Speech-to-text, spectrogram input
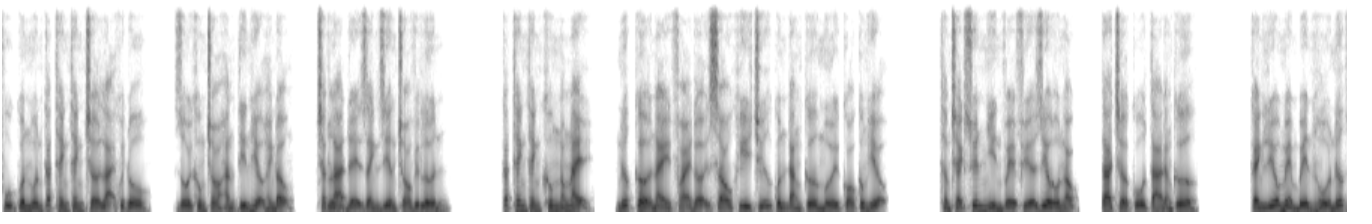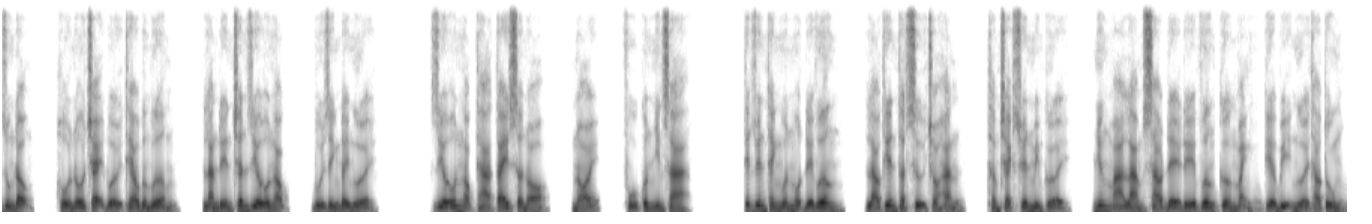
phủ quân muốn cắt thanh thanh trở lại khuyết đô, rồi không cho hắn tín hiệu hành động, chắc là để dành riêng cho việc lớn. Cắt thanh thanh không nóng nảy, nước cờ này phải đợi sau khi chữ quân đăng cơ mới có công hiệu. Thẩm trạch xuyên nhìn về phía diêu ôn ngọc, ta chờ cô ta đăng cơ cành liễu mềm bên hồ nước rung động hồ nô chạy đuổi theo bơm bướm lan đến chân diêu ôn ngọc bụi dính đầy người. Diêu ôn ngọc thả tay sờ nó, nói, phủ quân nhìn xa. Tiết duyên thanh muốn một đế vương, lão thiên thật sự cho hắn. Thẩm trạch xuyên mỉm cười, nhưng mà làm sao để đế vương cường mạnh kia bị người thao túng?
